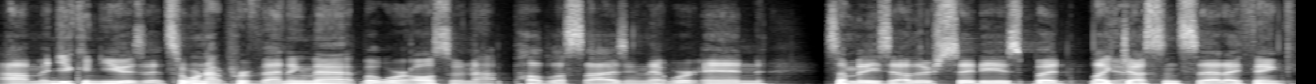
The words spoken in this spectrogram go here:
um, and you can use it. So we're not preventing that, but we're also not publicizing that we're in some of these other cities. But like Yeah. Justin said, I think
